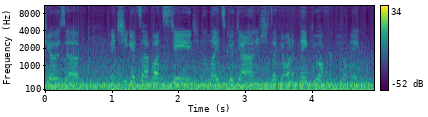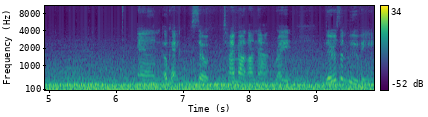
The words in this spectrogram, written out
shows up and she gets up on stage and the lights go down and she's like, I want to thank you all for coming. And okay, so time out on that, right? There's a movie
